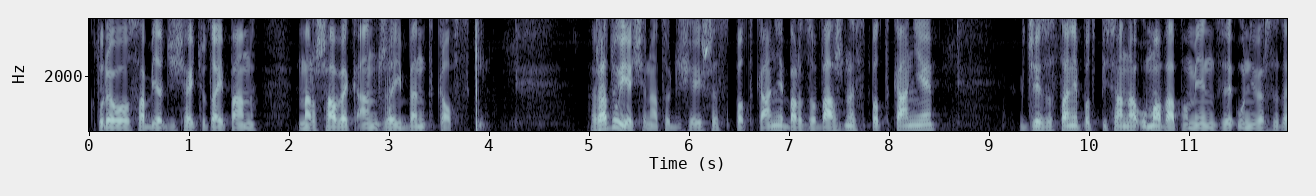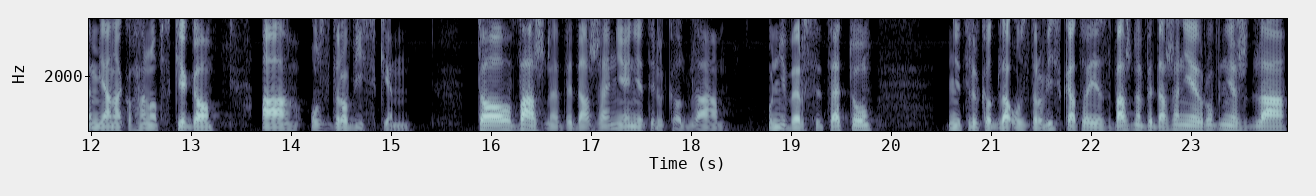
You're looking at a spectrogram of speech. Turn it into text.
które uosabia dzisiaj tutaj pan marszałek Andrzej Będkowski. Raduję się na to dzisiejsze spotkanie, bardzo ważne spotkanie, gdzie zostanie podpisana umowa pomiędzy Uniwersytetem Jana Kochanowskiego a uzdrowiskiem. To ważne wydarzenie nie tylko dla uniwersytetu, nie tylko dla uzdrowiska, to jest ważne wydarzenie również dla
